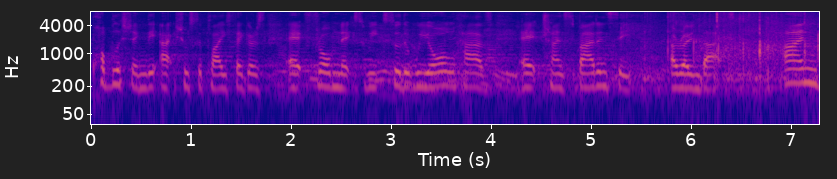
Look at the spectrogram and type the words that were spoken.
publishing the actual supply figures uh, from next week so that we all have uh, transparency around that. And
